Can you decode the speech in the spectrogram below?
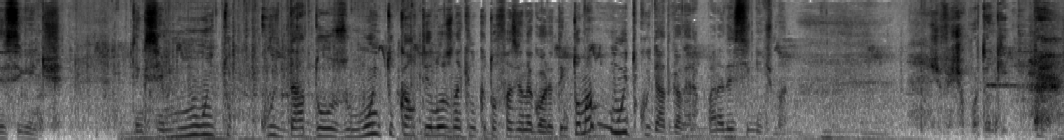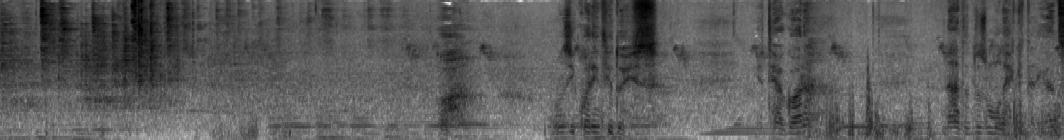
É a seguinte. Tem que ser muito cuidadoso, muito cauteloso naquilo que eu tô fazendo agora. Eu tenho que tomar muito cuidado, galera. Parada é a seguinte, mano. Deixa eu fechar o portão aqui. Ó, 11h42. E até agora, nada dos moleques, tá ligado?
